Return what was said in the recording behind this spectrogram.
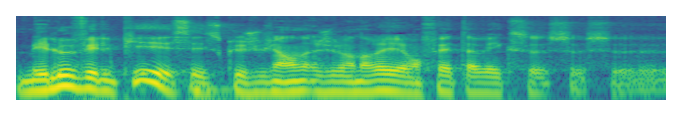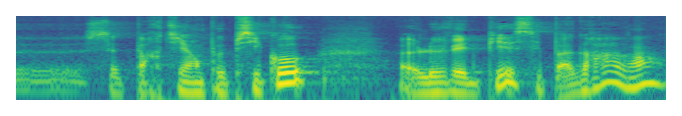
Mais lever le pied, c'est ce que je viendrai en fait avec cette partie un peu psycho. Euh, lever le pied, c'est pas grave. Hein.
